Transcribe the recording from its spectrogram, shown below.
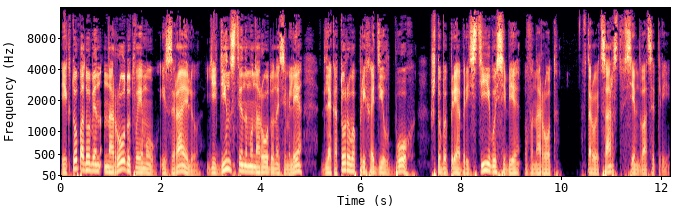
«И кто подобен народу твоему, Израилю, единственному народу на земле, для которого приходил Бог, чтобы приобрести его себе в народ?» Второе царство 7.23.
